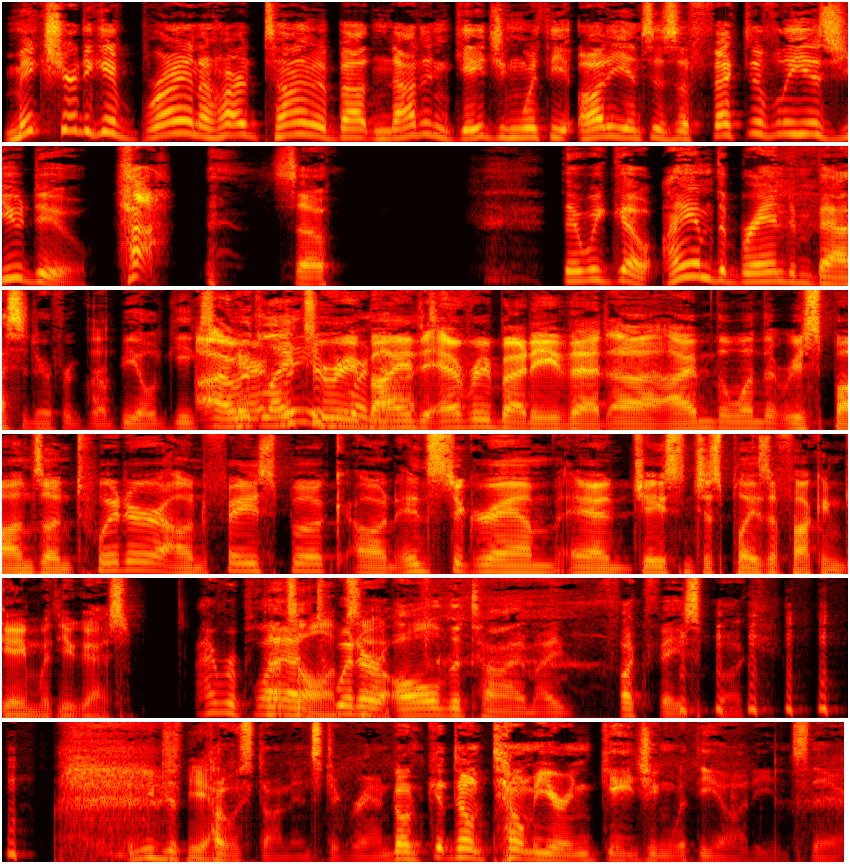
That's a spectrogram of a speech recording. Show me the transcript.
"Make sure to give Brian a hard time about not engaging with the audience as effectively as you do." Ha! So there we go. I am the brand ambassador for Grumpy Old Geeks. I would like to Apparently, you are remind everybody that uh, I'm the one that responds on Twitter, on Facebook, on Instagram, and Jason just plays a fucking game with you guys. I reply That's on Twitter all the time. I fuck Facebook. and you just Yeah. post on Instagram. Don't don't tell me you're engaging with the audience there.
